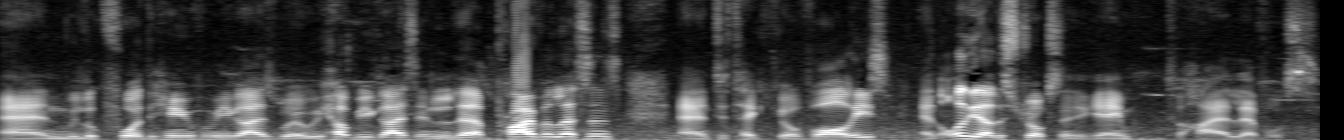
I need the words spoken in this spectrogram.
And we look forward to hearing from you guys where we help you guys in private lessons and to take your volleys and all the other strokes in the game to higher levels.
